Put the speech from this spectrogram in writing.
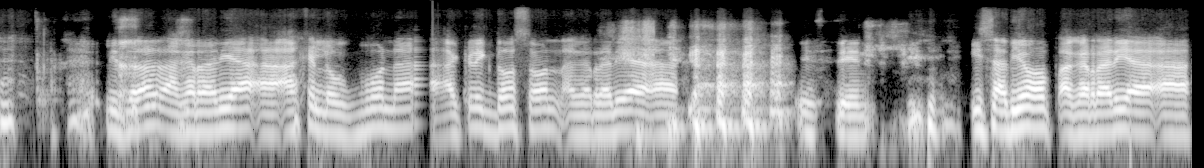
literal agarraría a Ángel Ogbona, a Craig Dawson, agarraría a este, Issa Diop, agarraría a,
